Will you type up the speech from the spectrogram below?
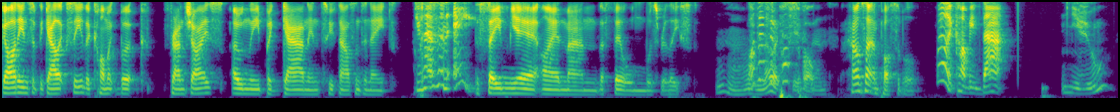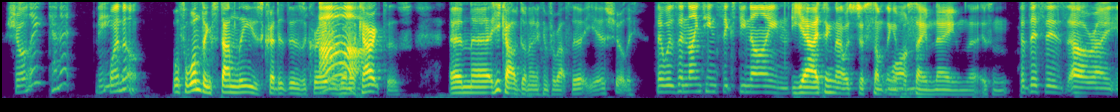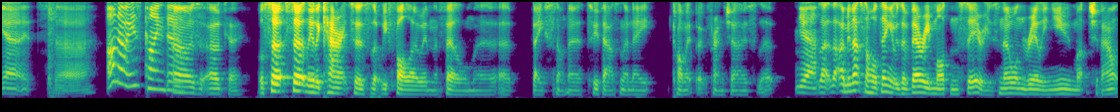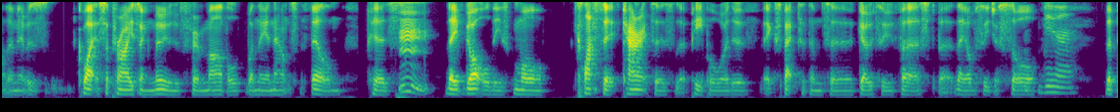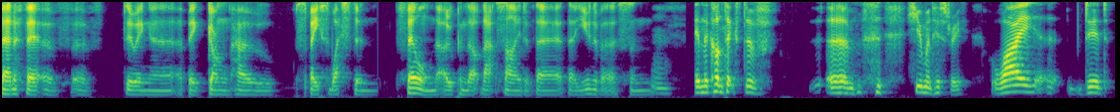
Guardians of the Galaxy, the comic book franchise, only began in two thousand and eight, 2008? the same year Iron Man the film was released. Oh, Well, that's no impossible. then. How's that impossible? Well, it can't be that new, surely? Can it be? Why not? Well, for one thing, Stan Lee's credited as a creator of one of Ah. the characters, and uh, he can't have done anything for about thirty years, surely. There was a 1969, Yeah, I think that was just something of the same name that isn't. but this is oh right, yeah, it's uh oh no, it is kind of Oh, is it? Okay. Well, cer- certainly the characters that we follow in the film are, are based on a 2008 comic book franchise that yeah. I mean, that's the whole thing. It was a very modern series. No one really knew much about them. It was quite a surprising move from Marvel when they announced the film because Mm. they've got all these more classic characters that people would have expected them to go to first, but they obviously just saw Yeah. the benefit of of doing a, a big gung ho space western film that opened up that side of their their universe and In the context of um, human history, why uh, did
